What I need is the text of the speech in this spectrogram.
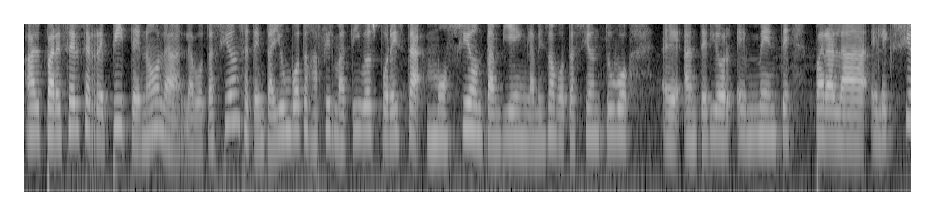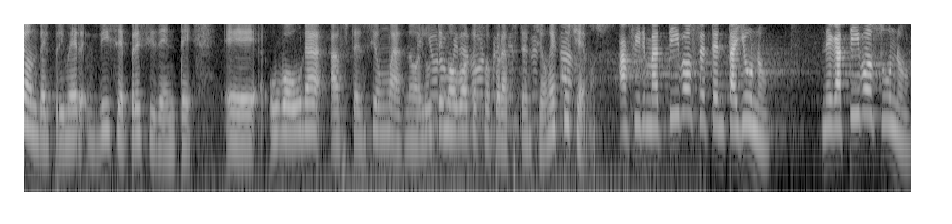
al parecer se repite ¿no? la, la, votación, 71 votos afirmativos por esta moción también. La misma votación tuvo eh, anteriormente para la elección del primer vicepresidente. Eh, hubo una abstención más, ¿no? el último voto fue por abstención. Escuchemos. Afirmativos 71, negativos 1,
